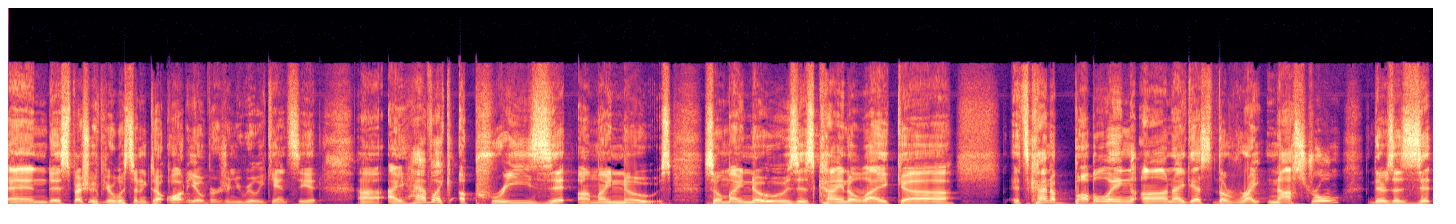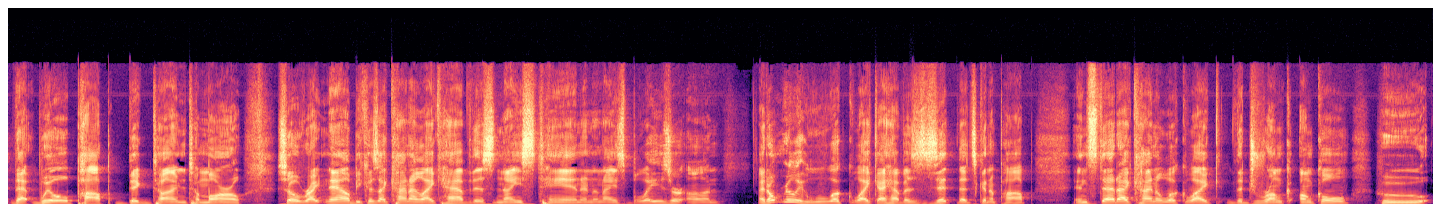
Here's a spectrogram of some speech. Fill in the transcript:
and especially if you're listening to audio version, you really can't see it. Uh, I have like a pre-zit on my nose, so my nose is kind of like. Uh, it's kind of bubbling on, I guess, the right nostril. There's a zit that will pop big time tomorrow. So right now, because I kind of like have this nice tan and a nice blazer on, I don't really look like I have a zit that's going to pop. Instead, I kind of look like the drunk uncle who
